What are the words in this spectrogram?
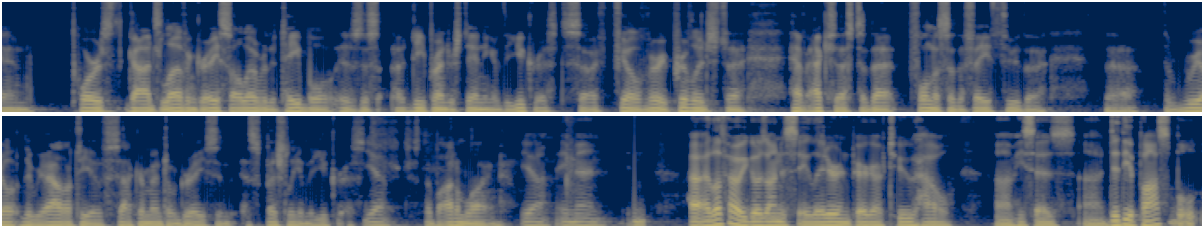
and pours God's love and grace all over the table is this a deeper understanding of the Eucharist. So I feel very privileged to have access to that fullness of the faith through the the, the real the reality of sacramental grace, and especially in the Eucharist. Yeah. just the bottom line. Yeah, amen. I love how he goes on to say later in paragraph two how um, he says, uh, "Did the apostle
